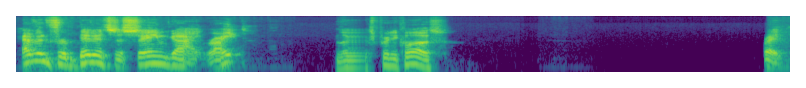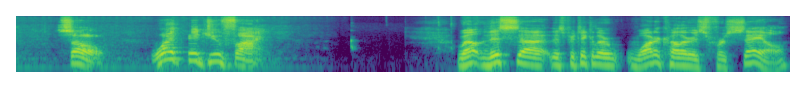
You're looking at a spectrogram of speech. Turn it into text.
heaven forbid it's the same guy, right? Looks pretty close. Right. So, what did you find? Well, this uh, this particular watercolor is for sale.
